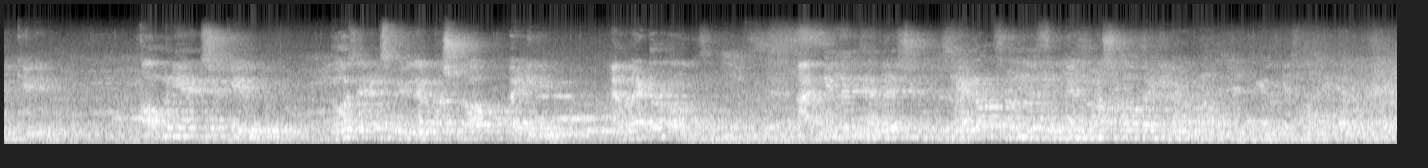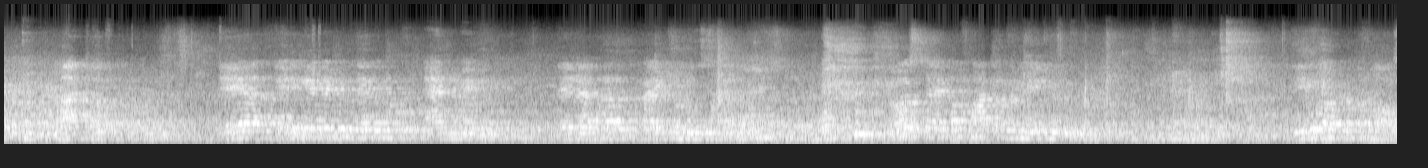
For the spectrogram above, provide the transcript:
will kill it. How many ants you kill, those ants will never stop biting you. Am I right or wrong? Until the others you out from uh, stop biting you. Hard work. They are dedicated to them and will. They never try to lose them. Those type of hard work need to do of the box.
